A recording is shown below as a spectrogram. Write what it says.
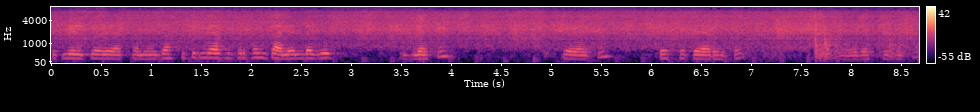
पिकलेली केळी असल्यामुळे जास्त पिकली असली तरी पण चालेल लगेच. आपल्याचं केळ्याची पेस्ट तयार होते. व्यवस्थित असं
